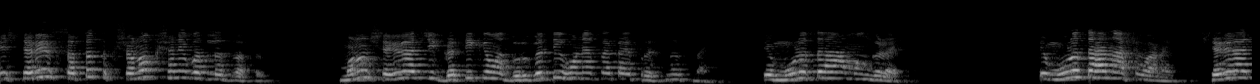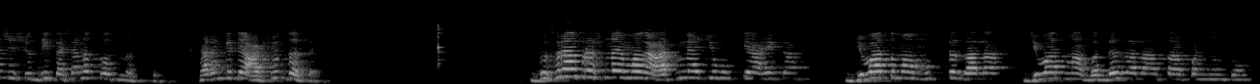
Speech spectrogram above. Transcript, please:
हे शरीर सतत क्षणोक्षणे बदलत जात. म्हणून शरीराची गती किंवा दुर्गती होण्याचा काही प्रश्नच नाही. ते मूळत मंगळ आहे. ते मूळत नाशवान आहे. शरीराची शुद्धी कशानच होत नसते. कारण की ते अशुद्धच आहे. दुसरा प्रश्न आहे मग आत्म्याची मुक्ती आहे का? जीवात्मा मुक्त झाला जीवात्मा बद्ध झाला असं आपण म्हणतो.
